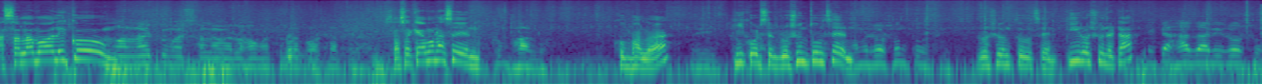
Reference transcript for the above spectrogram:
আসসালামু আলাইকুম। ওয়ালাইকুম আসসালাম রহমতুল্লাহ বরকাত চাচা কেমন আছেন? খুব ভালো। খুব ভালো হ্যাঁ? কি করছেন? রসুন তুলছেন? আমি রসুন তুলছি। রসুন তুলছেন। কি রসুন এটা? এটা হাজারি রসুন।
